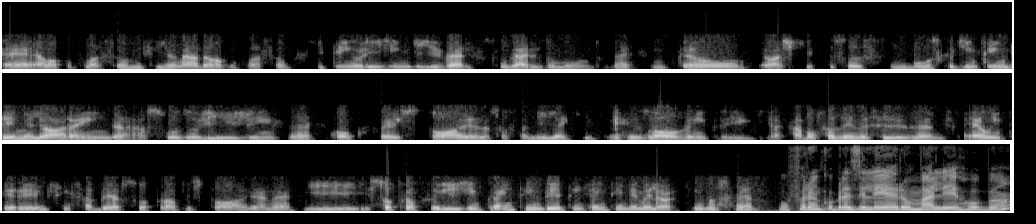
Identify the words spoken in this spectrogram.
é, é uma população miscigenada, é uma população que tem origem de diversos lugares do mundo, né? Então, eu acho que pessoas em busca de entender melhor ainda as suas origens, né? Qual foi a história da sua família que resolvem e acabam fazendo esses exames. É um interesse em saber a sua própria história, né? E, sua própria origem para entender, tentar entender melhor quem você é. O franco-brasileiro Malê Robin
